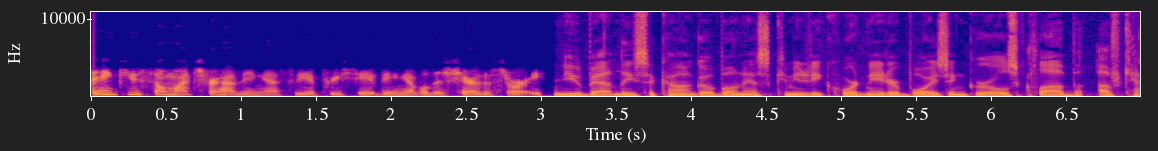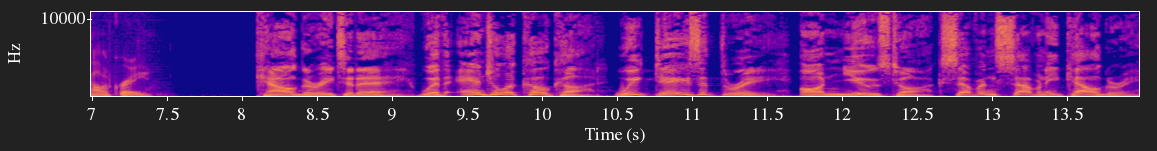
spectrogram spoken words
Thank you so much for having us. We appreciate being able to share the story. You bet. Lisa Congo, Bowness Community Coordinator, Boys and Girls Club of Calgary. Calgary Today with Angela Kokott, weekdays at 3 on News Talk 770 Calgary.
